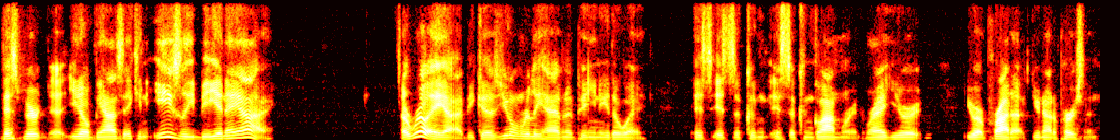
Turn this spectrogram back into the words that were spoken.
this uh, you know Beyonce can easily be an AI. A real AI because you don't really have an opinion either way. It's it's a con- it's a conglomerate, right? You're you're a product, you're not a person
